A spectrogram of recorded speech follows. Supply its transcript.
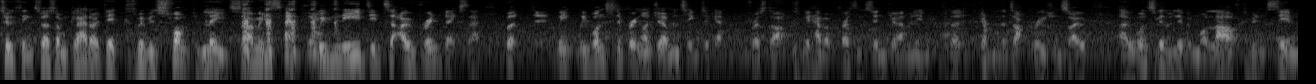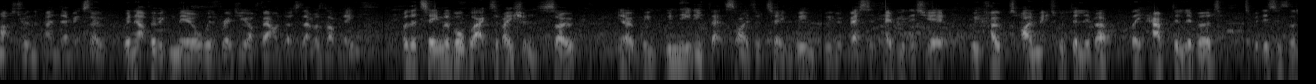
two things. First, I'm glad I did because we've been swamped with leads. So I mean, we've needed to over-index that. But we, we wanted to bring our German team together for a start because we have a presence in Germany for the, covering the DACH region. So uh, we wanted to give them a little bit more love because we didn't see him much during the pandemic. So we're now for a big meal with Reggie, our founder. So that was lovely. But the team have all got activations. So you know, we, we needed that size of team. We, we've invested heavy this year. We hoped IMEX would deliver. They have delivered. But this is the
